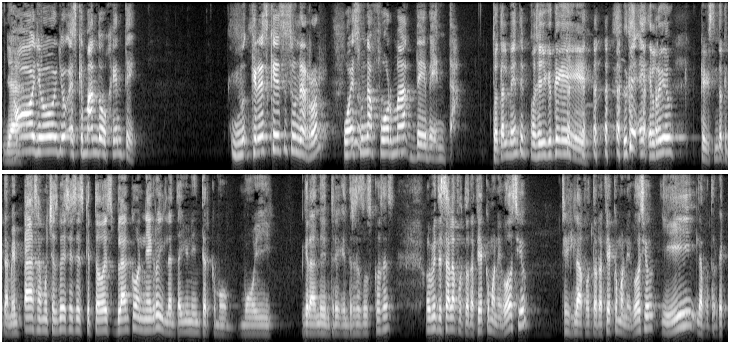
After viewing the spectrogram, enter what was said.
Ya. No, yo, yo, es que mando gente. ¿No- ¿Crees que ese es un error o es una forma de venta? Totalmente. O sea, yo creo que, es que el rollo que siento que también pasa muchas veces es que todo es blanco o negro y hay un inter como muy grande entre, entre esas dos cosas. Obviamente está la fotografía como negocio, Sí. la fotografía como negocio y la fotografía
